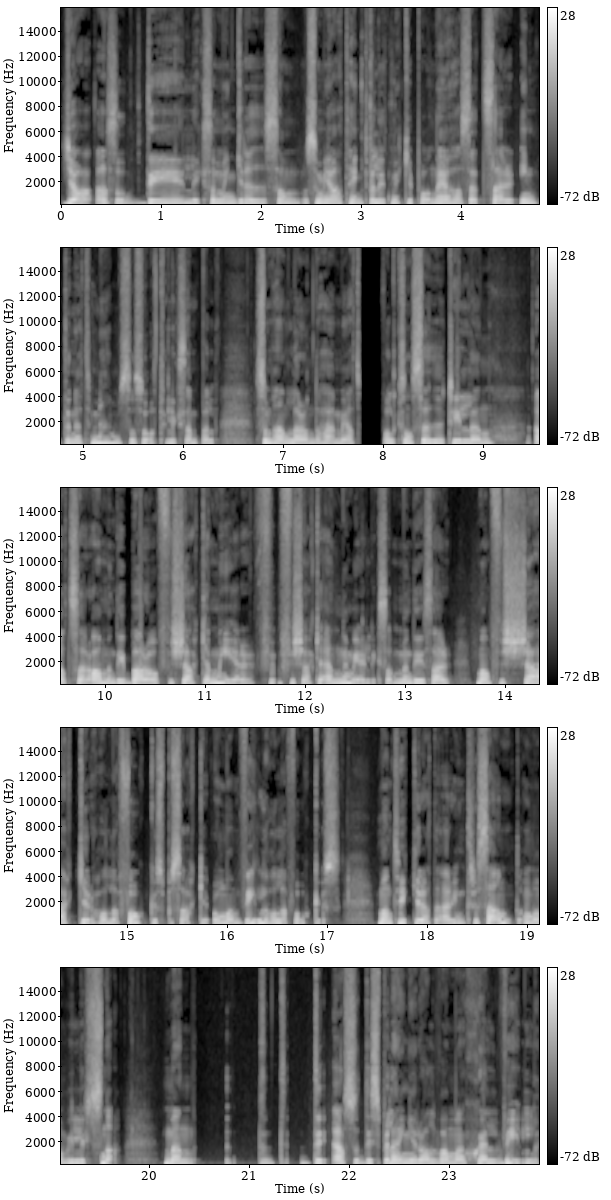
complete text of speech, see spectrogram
Ja, alltså det är liksom en grej som, som jag har tänkt väldigt mycket på när jag har sett så här internetmemes och så till exempel. Som handlar om det här med att folk som säger till en att så här, ah, men det är bara att försöka mer, försöka ännu mer liksom. Men det är så här, man försöker hålla fokus på saker och man vill hålla fokus. Man tycker att det är intressant om man vill lyssna. Men det, alltså det spelar ingen roll vad man själv vill.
